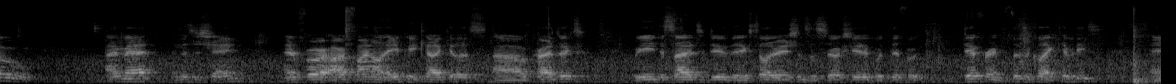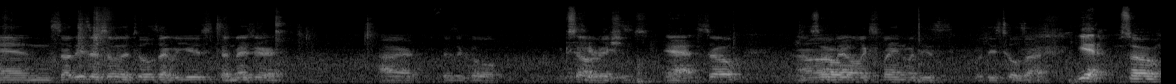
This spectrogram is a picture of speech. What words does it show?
Hello, I'm Matt and this is Shane. And for our final AP Calculus uh, project, we decided to do the accelerations associated with different, different physical activities. And so these are some of the tools that we use to measure our physical Accelerations. Yeah, so, um, So- will explain what these, what these tools are. Yeah, so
